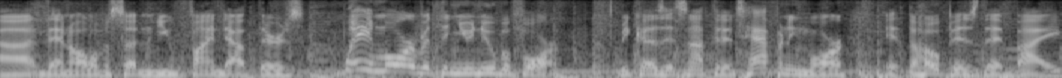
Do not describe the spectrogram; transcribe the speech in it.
uh, then all of a sudden you find out there's way more of it than you knew before. Because it's not that it's happening more. It, the hope is that by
